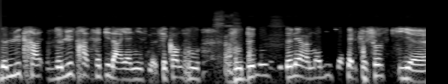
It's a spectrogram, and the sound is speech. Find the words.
de l'ultra, de l'ultra crépidarianisme. C'est quand vous vous donnez, donnez, un avis sur quelque chose qui euh,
